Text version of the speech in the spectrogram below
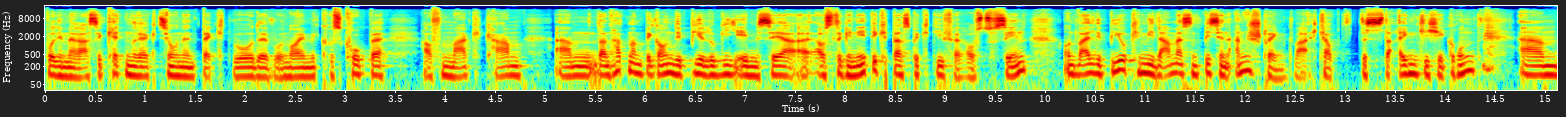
Polymerase-Kettenreaktion entdeckt wurde, wo neue Mikroskope auf den Markt kamen. Ähm, dann hat man begonnen, die Biologie eben sehr äh, aus der Genetikperspektive herauszusehen. Und weil die Biochemie damals ein bisschen anstrengend war, ich glaube, das ist der eigentliche Grund, ähm,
